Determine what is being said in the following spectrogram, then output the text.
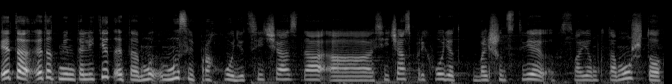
Это, этот менталитет, эта мы- мысль проходит сейчас, да, а, сейчас приходят в большинстве своем к тому, что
